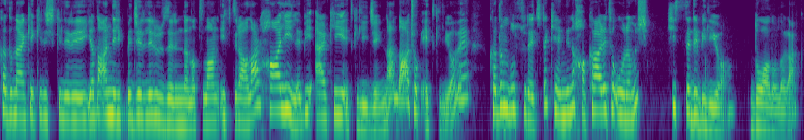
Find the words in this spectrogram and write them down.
kadın erkek ilişkileri ya da annelik becerileri üzerinden atılan iftiralar haliyle bir erkeği etkileyeceğinden daha çok etkiliyor ve kadın bu süreçte kendini hakarete uğramış hissedebiliyor doğal olarak.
